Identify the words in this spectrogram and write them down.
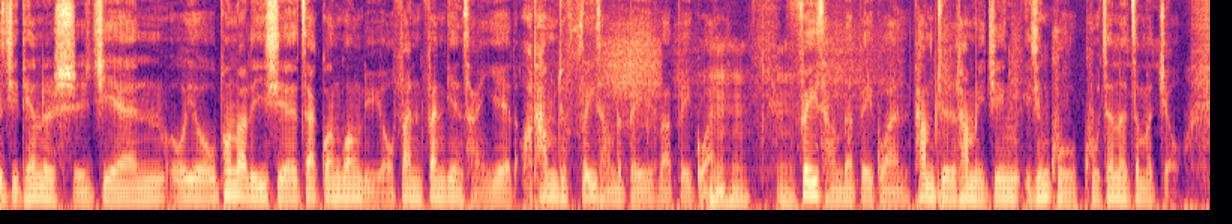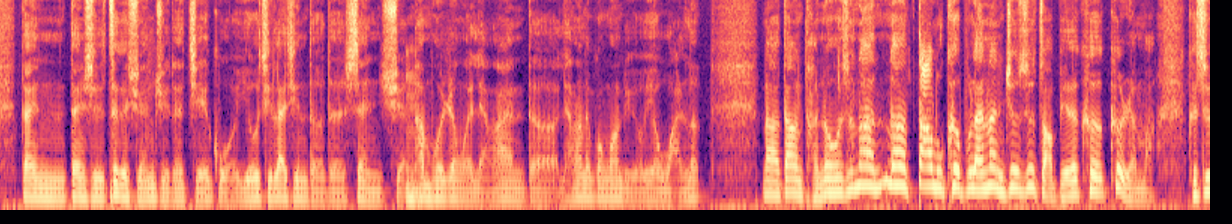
几天的时间，我有碰到了一些在观光旅游、饭饭店产业的，哦，他们就非常的悲悲观，嗯嗯、非常的悲观。他们觉得他们已经已经苦苦撑了这么久，但但是这个选举的结果，尤其赖清德的胜选，他们会认为两岸的两岸的观光旅游也完了。那当然很多人会说，那那大陆客不来，那你就就找别的客客人嘛。可是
